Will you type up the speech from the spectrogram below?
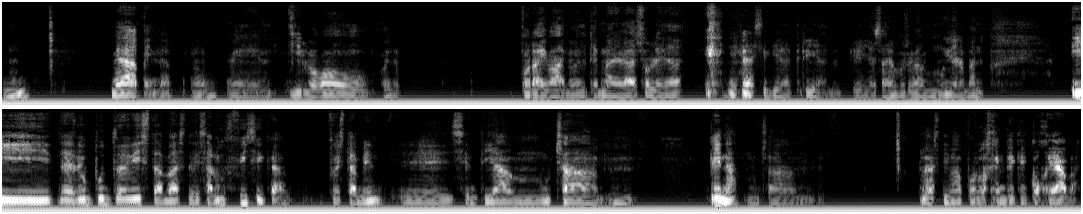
Me da pena, ¿no? y luego, bueno, por ahí va, ¿no? El tema de la soledad y la psiquiatría, ¿no? Que ya sabemos que va muy de la mano. Y desde un punto de vista más de salud física, pues también eh, sentía mucha mm, pena, mucha mm, lástima por la gente que cojeaba.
